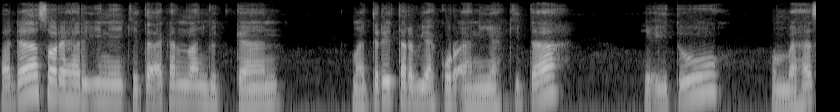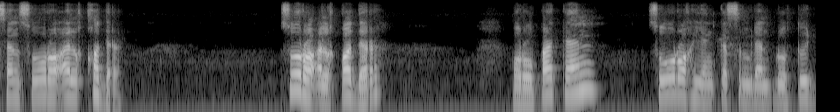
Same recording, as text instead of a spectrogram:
pada sore hari ini kita akan melanjutkan materi tarbiyah Qur'aniyah kita yaitu pembahasan surah Al-Qadr. Surah Al-Qadr merupakan surah yang ke-97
